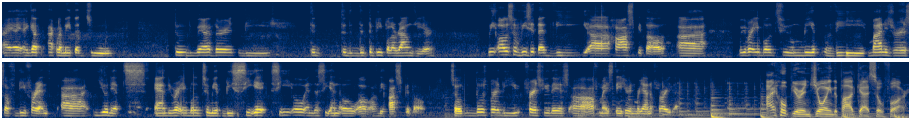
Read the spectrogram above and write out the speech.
I, I got acclimated to to the weather, to the to, to the, the people around here we also visited the uh, hospital. Uh, we were able to meet the managers of different uh, units, and we were able to meet the CEO and the CNO of, of the hospital. So those were the first few days uh, of my stay here in Marianna, Florida. I hope you're enjoying the podcast so far.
